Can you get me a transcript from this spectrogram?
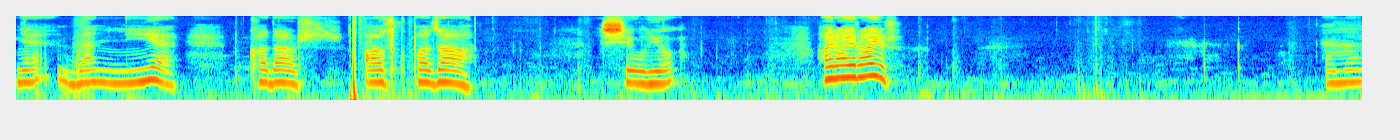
Ne, ben niye kadar az kupada şey oluyor? Hayır hayır hayır. Ama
